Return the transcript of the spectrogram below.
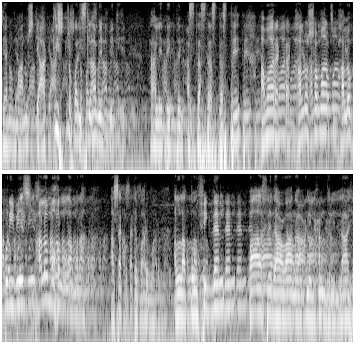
যেন মানুষকে আকৃষ্ট করে ইসলামের দিকে। তাহলে দেখবেন আস্তে আস্তে আস্তে আস্তে আবার একটা ভালো সমাজ, ভালো পরিবেশ, ভালো মহল্লা আমরা আশা করতে পারব। আল্লাহ তৌফিক দেন। ওয়া আখির দাওয়ানা আনিল হামদুলিল্লাহি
